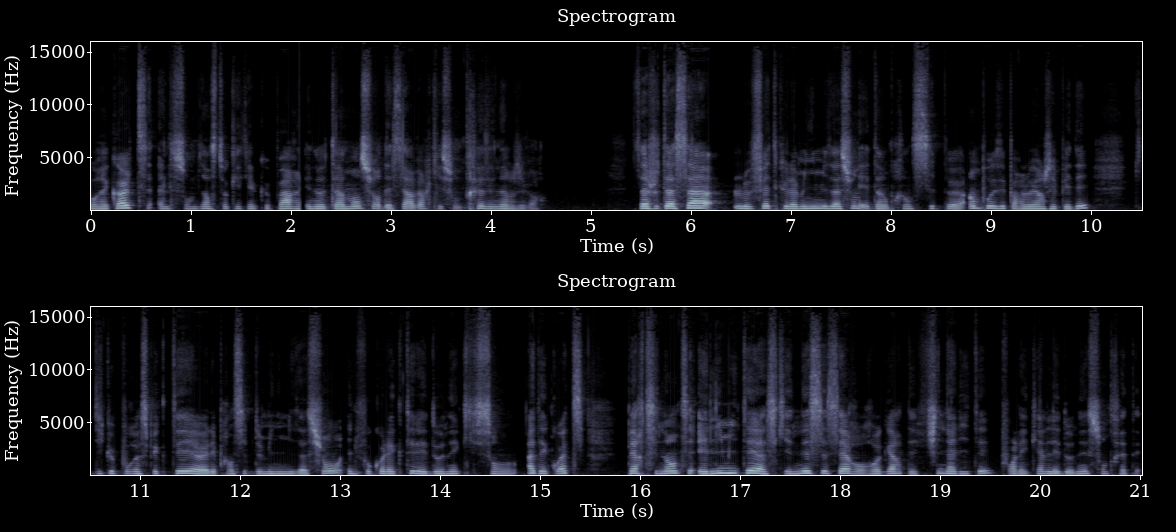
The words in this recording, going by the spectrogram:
qu'on récolte, elles sont bien stockées quelque part, et notamment sur des serveurs qui sont très énergivores. S'ajoute à ça le fait que la minimisation est un principe euh, imposé par le RGPD, qui dit que pour respecter euh, les principes de minimisation, il faut collecter les données qui sont adéquates, pertinentes et limitées à ce qui est nécessaire au regard des finalités pour lesquelles les données sont traitées.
